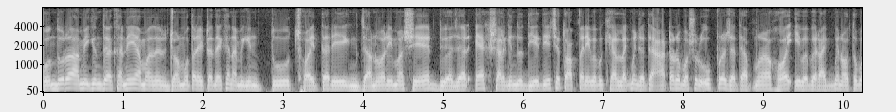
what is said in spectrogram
বন্ধুরা, আমি কিন্তু এখানে আমাদের জন্ম তারিখটা দেখেন। আমি কিন্তু ছয় তারিখ জানুয়ারি মাসের দুই হাজার এক সাল কিন্তু দিয়ে দিয়েছে। তো আপনারা এইভাবে খেয়াল রাখবেন যাতে আঠারো বছর উপরে যাতে আপনারা হয় এভাবে রাখবেন অথবা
